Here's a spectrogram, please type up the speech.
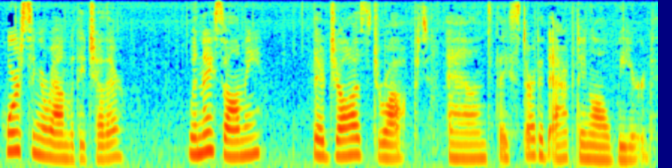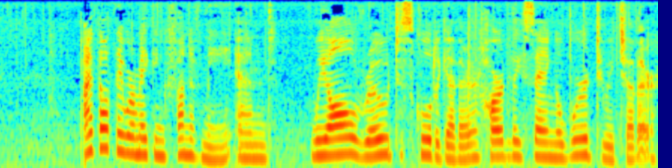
horsing around with each other, when they saw me, their jaws dropped and they started acting all weird. I thought they were making fun of me, and we all rode to school together, hardly saying a word to each other.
